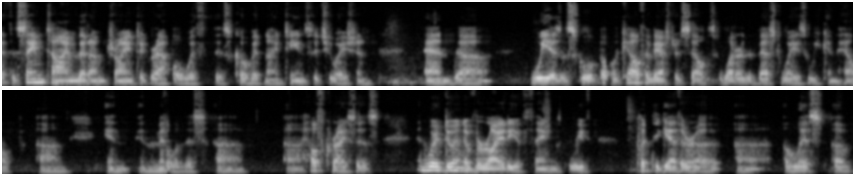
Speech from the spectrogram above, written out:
at the same time that I'm trying to grapple with this COVID 19 situation. And uh, we, as a School of Public Health, have asked ourselves what are the best ways we can help um, in, in the middle of this uh, uh, health crisis. And we're doing a variety of things. We've put together a, a list of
